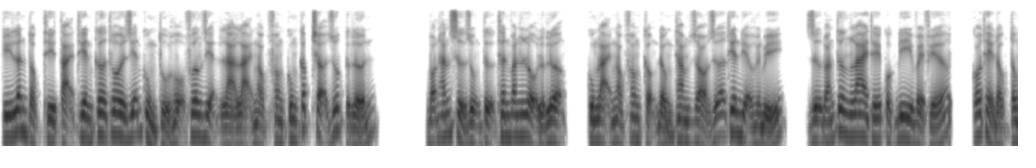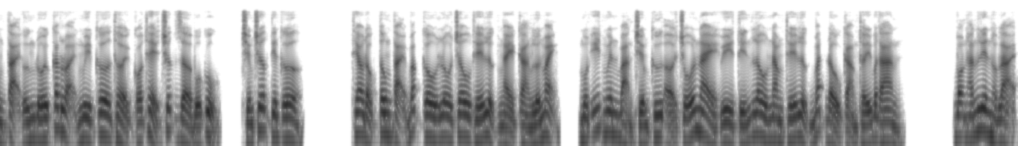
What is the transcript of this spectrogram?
Kỳ lân tộc thì tại thiên cơ thôi diễn cùng thủ hộ phương diện là lại ngọc phong cung cấp trợ giúp cực lớn. Bọn hắn sử dụng tự thân văn lộ lực lượng, cùng lại ngọc phong cộng đồng thăm dò giữa thiên địa huyền bí, dự đoán tương lai thế cuộc đi về phía, có thể độc tông tại ứng đối các loại nguy cơ thời có thể trước giờ bố cục, chiếm trước tiên cơ. Theo độc tông tại bắc câu lô châu thế lực ngày càng lớn mạnh, một ít nguyên bản chiếm cứ ở chỗ này uy tín lâu năm thế lực bắt đầu cảm thấy bất an. Bọn hắn liên hợp lại,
